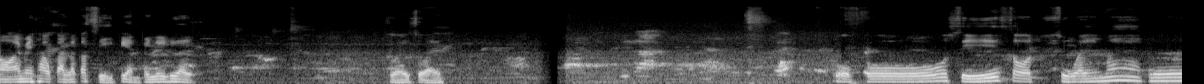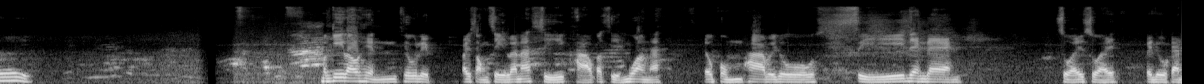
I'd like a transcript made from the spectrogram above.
น้อยไม่เท่ากัน แล้วก็สีเปลี่ยนไปเรื่อยๆ สวยสวยโอ้โห สีสดสวยมากเลย เมื่อกี้เราเห็นทิวลิป ไปสองสีแล้วนะ สีขาวกับสีม่วงนะ เดี๋ยวผมพาไปดูสีแดงๆสวยๆไปดูกัน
